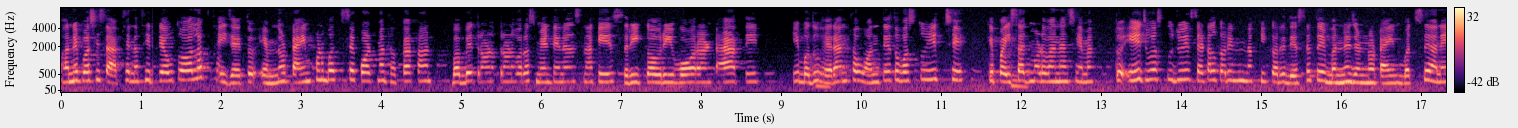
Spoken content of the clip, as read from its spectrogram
અને પછી સાથે નથી રહેવું તો અલગ થઈ જાય. તો એમનો ટાઈમ પણ બચશે કોર્ટમાં ધક્કા ખાન બબે ત્રણ ત્રણ વર્ષ મેન્ટેનન્સના કેસ રિકવરી વોરંટ આ તે, એ બધું હેરાન થવું. અંતે તો વસ્તુ એ જ છે કે પૈસા જ મળવાના છે એમાં. તો એ જ વસ્તુ જો એ સેટલ કરીને નક્કી કરી દેશે, તો એ બંને જણનો ટાઈમ બચશે અને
